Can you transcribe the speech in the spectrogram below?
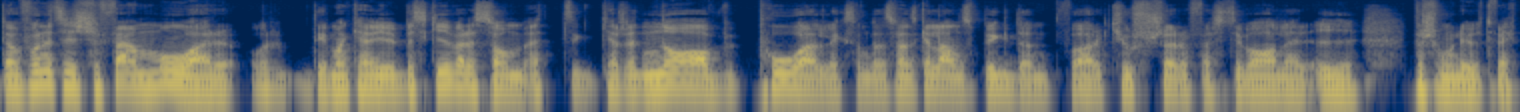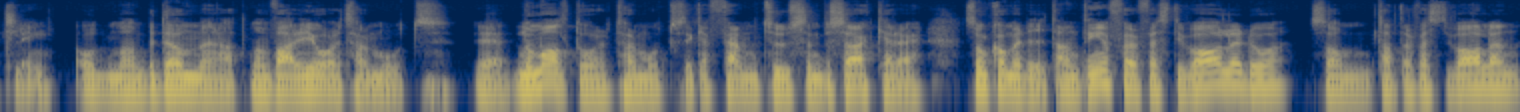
de har funnits i 25 år och det, man kan ju beskriva det som ett kanske ett nav på liksom, den svenska landsbygden för kurser och festivaler i personlig utveckling. Och man bedömer att man varje år tar emot, eh, ett normalt år tar emot cirka 5 000 besökare som kommer dit antingen för festivaler då, som Tantrafestivalen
